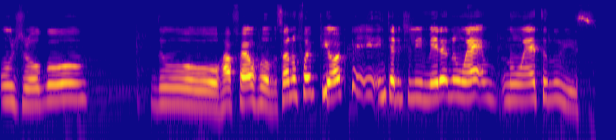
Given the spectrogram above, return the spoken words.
o jogo do Rafael Ramos. Só não foi pior porque Inter de Limeira não é, não é tudo isso.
